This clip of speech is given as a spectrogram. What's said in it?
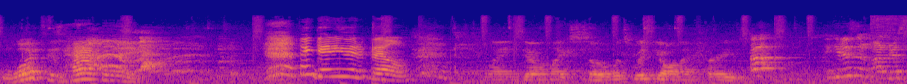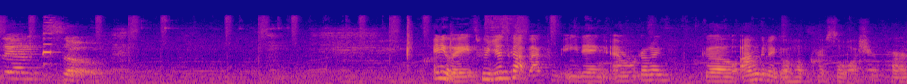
What is happening? I can't even film. Laying down like so. What's with you on that phrase? Ah, he doesn't understand so. Anyways, we just got back from eating and we're gonna go, I'm gonna go help Crystal wash her car.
